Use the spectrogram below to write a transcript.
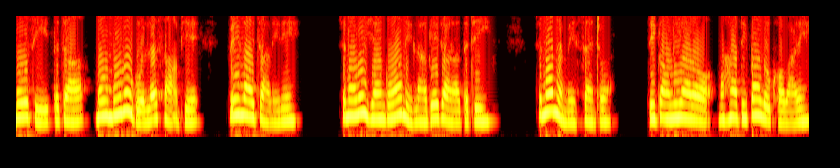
နိုးစီတကြားမုံဘူးတို့ကိုလက်ဆောင်အဖြစ်ပေးလိုက်ကြလေတယ်။ ကျွန်တော်တို့ရန်ကုန်ကနေလာခဲ့ကြတာတကြီးကျွန်တော်နာမည်စံထွန်းဒီကောင်လေးကတော့မဟာဒီပလို့ခေါ်ပါတယ်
